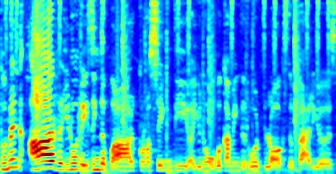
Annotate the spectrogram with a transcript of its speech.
Women are, you know, raising the bar, crossing the, uh, you know, overcoming the roadblocks, the barriers,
